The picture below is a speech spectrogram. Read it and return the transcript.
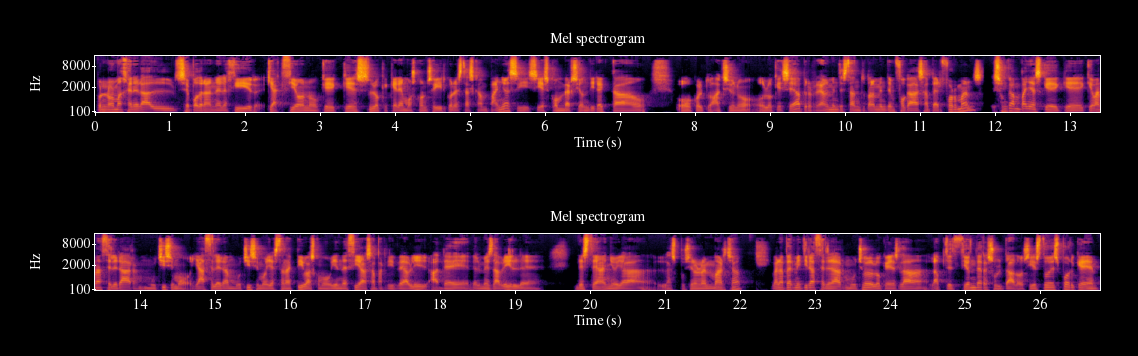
Por norma general se podrán elegir qué acción o qué, qué es lo que queremos conseguir con estas campañas, si, si es conversión directa o, o call to action o, o lo que sea, pero realmente están totalmente enfocadas a performance. Son campañas que, que- que van a acelerar muchísimo, ya aceleran muchísimo, ya están activas, como bien decías, a partir de abril, de- del mes de abril de, de este año ya la- las pusieron en marcha. Van a permitir acelerar mucho lo que es la, la obtención de resultados. Y esto es porque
